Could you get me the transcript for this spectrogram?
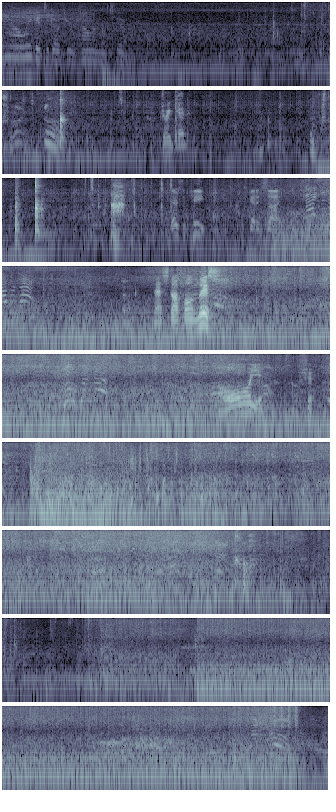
But now we get to go through hell in them too. Drinking. There's the key. Let's get inside. Guys, another nest! Nest up on this. Oh yeah. Oh shit. Oh.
